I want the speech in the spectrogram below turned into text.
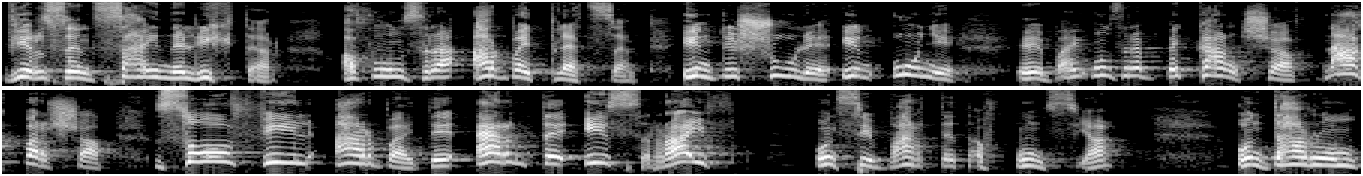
Wir sind seine Lichter auf unsere Arbeitsplätze, in der Schule, in Uni, äh, bei unserer Bekanntschaft, Nachbarschaft. So viel Arbeit. Die Ernte ist reif und sie wartet auf uns. Ja? Und darum,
